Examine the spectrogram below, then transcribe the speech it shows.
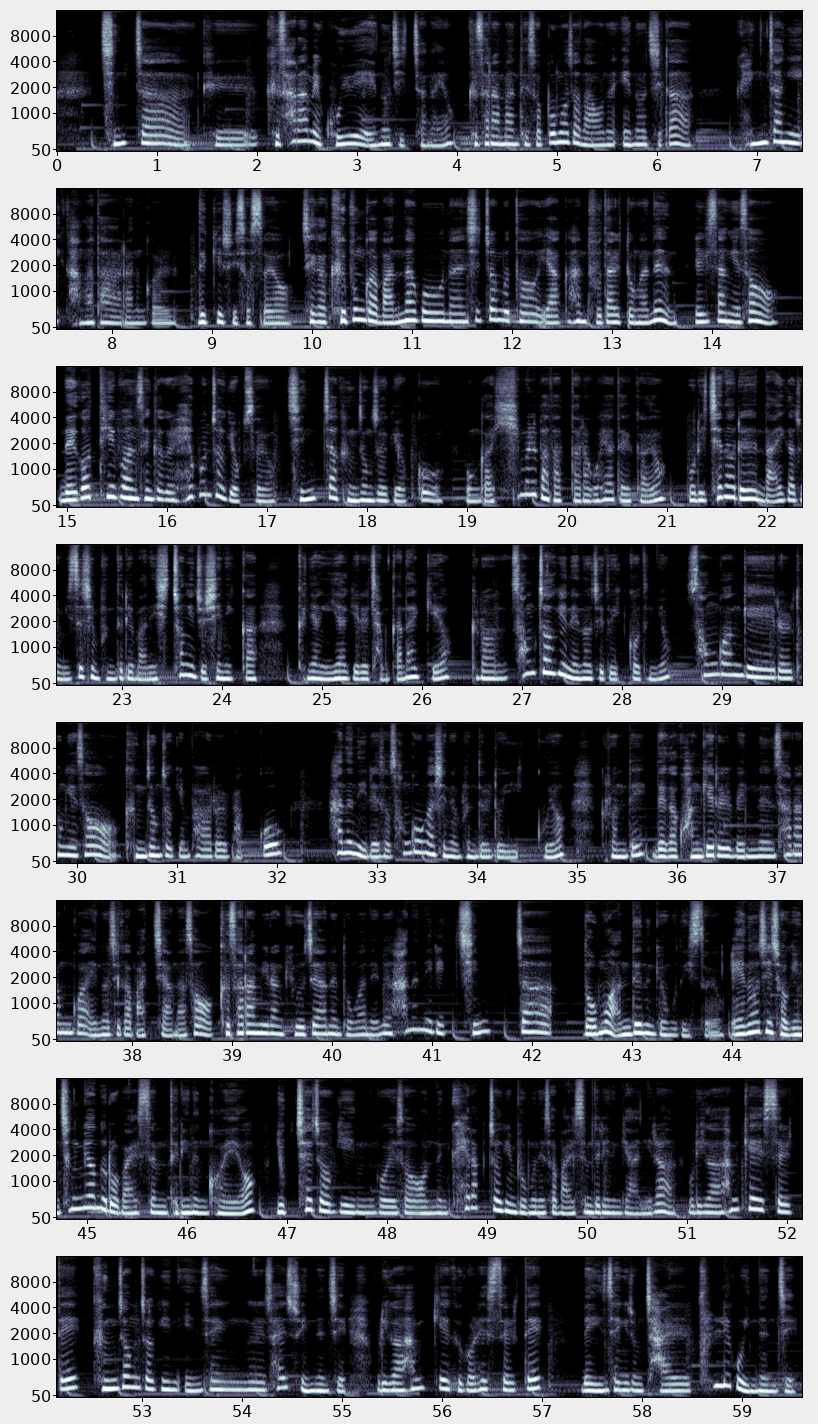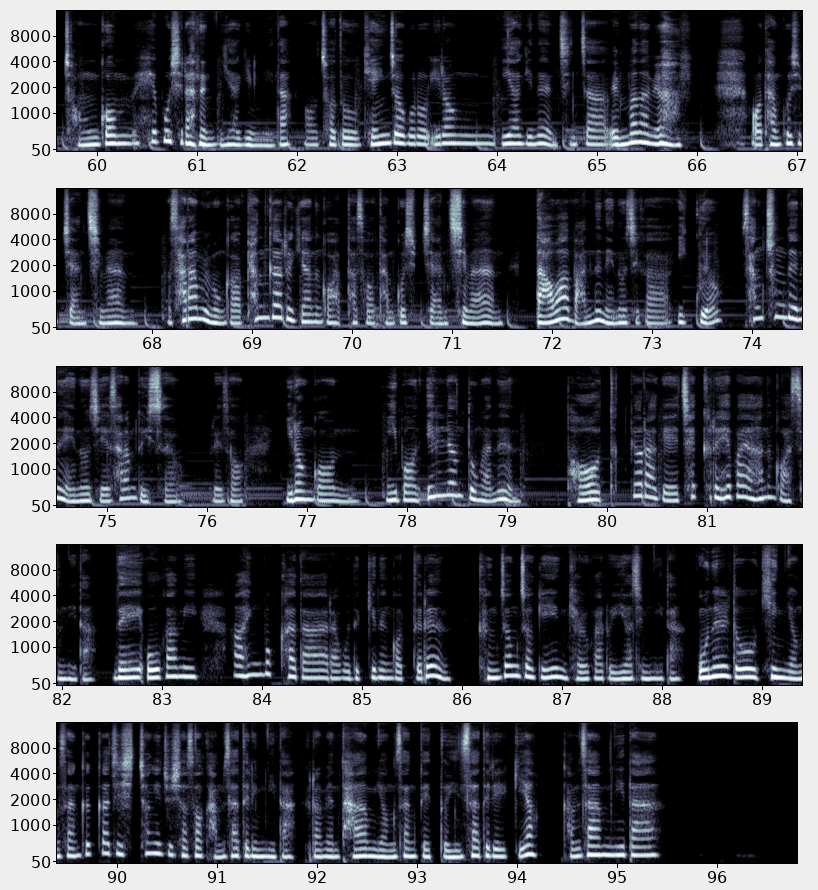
진짜 그, 그 사람의 고유의 에너지 있잖아요? 그 사람한테서 뿜어져 나오는 에너지가 굉장히 강하다라는 걸 느낄 수 있었어요. 제가 그분과 만나고 난 시점부터 약 한 두 달 동안은 일상에서 네거티브한 생각을 해본 적이 없어요. 진짜 긍정적이었고 뭔가 힘을 받았다라고 해야 될까요? 우리 채널은 나이가 좀 있으신 분들이 많이 시청해 주시니까 그냥 이야기를 잠깐 할게요. 그런 성적인 에너지도 있거든요. 성관계를 통해서 긍정적인 파워를 받고 하는 일에서 성공하시는 분들도 있고요. 그런데 내가 관계를 맺는 사람과 에너지가 맞지 않아서 그 사람이랑 교제하는 동안에는 하는 일이 진짜 너무 안 되는 경우도 있어요. 에너지적인 측면으로 말씀드리는 거예요. 육체적인 거에서 얻는 쾌락적인 부분에서 말씀드리는 게 아니라 우리가 함께 했을 때 긍정적인 인생을 살 수 있는지 우리가 함께 그걸 했을 때내 인생이 좀 잘 풀리고 있는지 점검해 보시라는 이야기입니다. 어, 저도 개인적으로 이런 이야기는 진짜 웬만하면 어, 담고 싶지 않지만 사람을 뭔가 편가르게 하는 것 같아서 담고 싶지 않지만 나와 맞는 에너지가 있고요. 상충되는 에너지의 사람도 있어요. 그래서 이런 건 이번 1년 동안은 더 특별하게 체크를 해봐야 하는 것 같습니다. 내 오감이 아, 행복하다라고 느끼는 것들은 긍정적인 결과로 이어집니다. 오늘도 긴 영상 끝까지 시청해주셔서 감사드립니다. 그러면 다음 영상 때 또 인사드릴게요. 감사합니다.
